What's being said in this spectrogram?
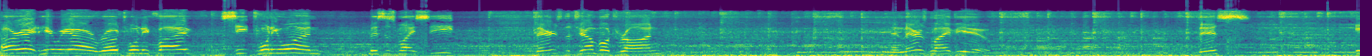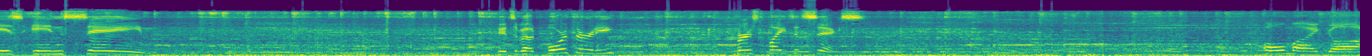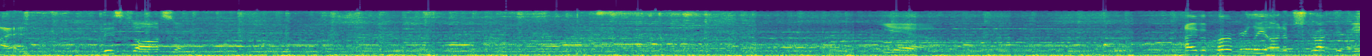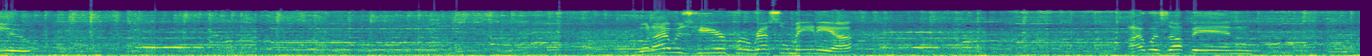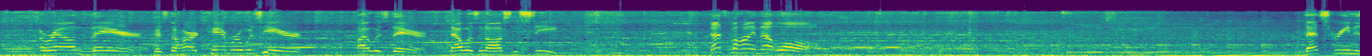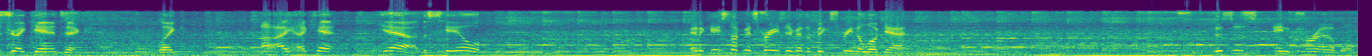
All right, here we are, row 25, seat 21. This is my seat. There's the Jumbotron. And there's my view. This is insane. It's about 4.30. First flight's at 6. Oh my god. This is awesome. Yeah. I have a perfectly unobstructed view. When I was here for WrestleMania, I was up in around there because the hard camera was here. I was there. That was an awesome seat. That's behind that wall. That screen is gigantic. Like, I, I can't, yeah, the scale. And in case stuff gets crazy, I've got the big screen to look at. This is incredible.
